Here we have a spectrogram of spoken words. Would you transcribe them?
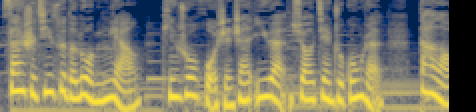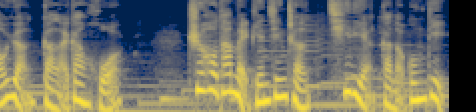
三十七岁的骆明良听说火神山医院需要建筑工人，大老远赶来干活。之后，他每天清晨七点赶到工地，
